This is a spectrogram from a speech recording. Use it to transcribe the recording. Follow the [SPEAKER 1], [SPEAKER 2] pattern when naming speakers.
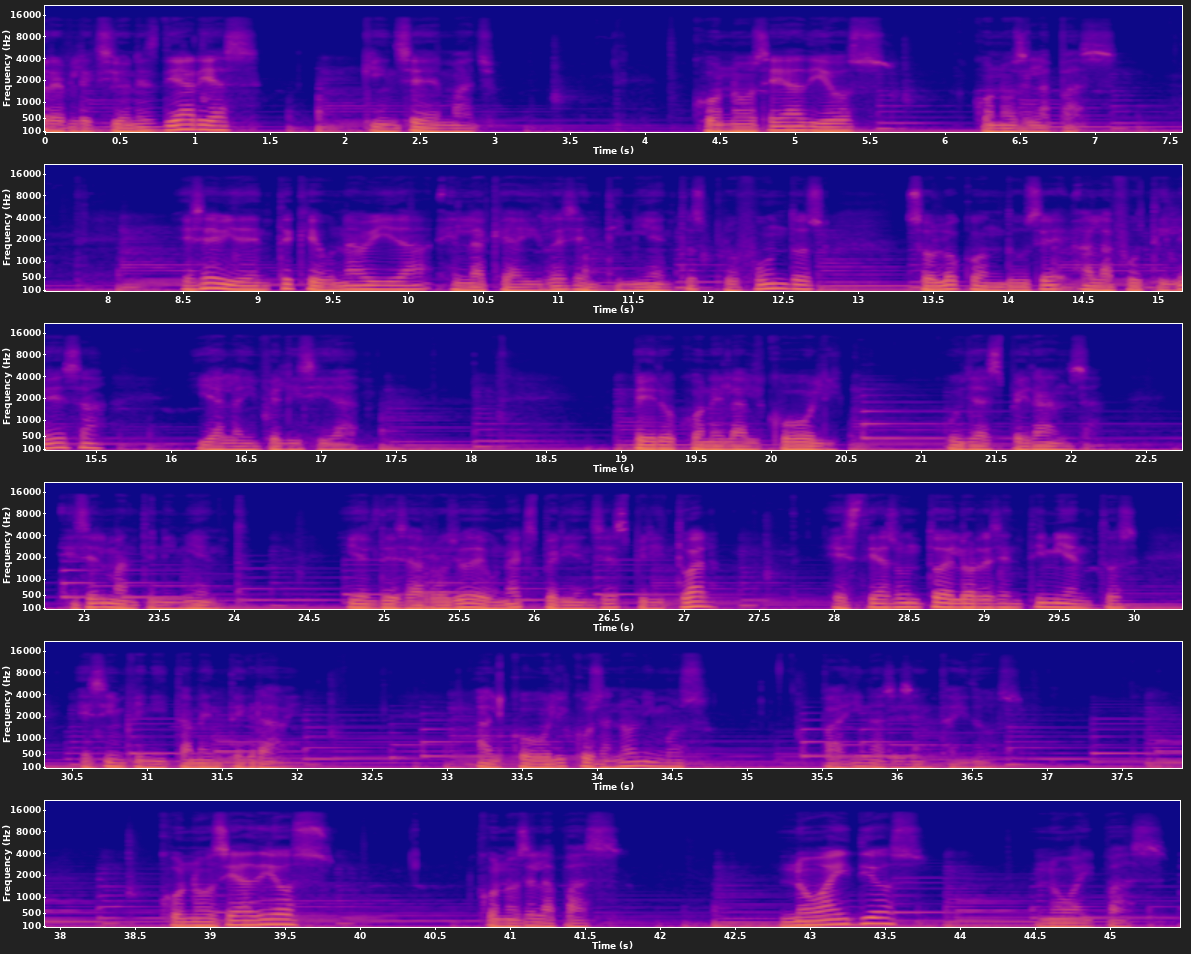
[SPEAKER 1] Reflexiones diarias, 15 de mayo. Conoce a Dios, conoce la paz. Es evidente que una vida en la que hay resentimientos profundos solo conduce a la futileza y a la infelicidad. Pero con el alcohólico, cuya esperanza es el mantenimiento y el desarrollo de una experiencia espiritual, este asunto de los resentimientos es infinitamente grave. Alcohólicos Anónimos, página 62. Conoce a Dios, conoce la paz. No hay Dios, no hay paz.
